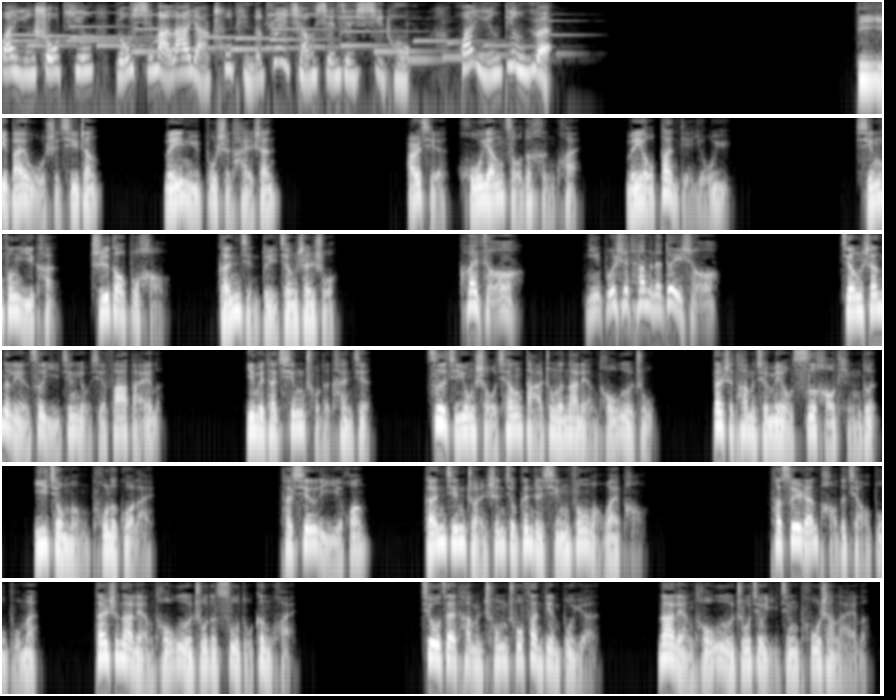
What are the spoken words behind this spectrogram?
欢迎收听由喜马拉雅出品的《最强仙剑系统》，欢迎订阅。第一百五十七章，美女不识泰山。而且胡杨走得很快，没有半点犹豫。邢风一看，知道不好，赶紧对江山说：“快走，你不是他们的对手。”江山的脸色已经有些发白了。因为他清楚的看见，自己用手枪打中了那两头恶猪，但是他们却没有丝毫停顿，依旧猛扑了过来。他心里一慌，赶紧转身就跟着行风往外跑。他虽然跑的脚步不慢，但是那两头恶猪的速度更快。就在他们冲出饭店不远，那两头恶猪就已经扑上来了。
